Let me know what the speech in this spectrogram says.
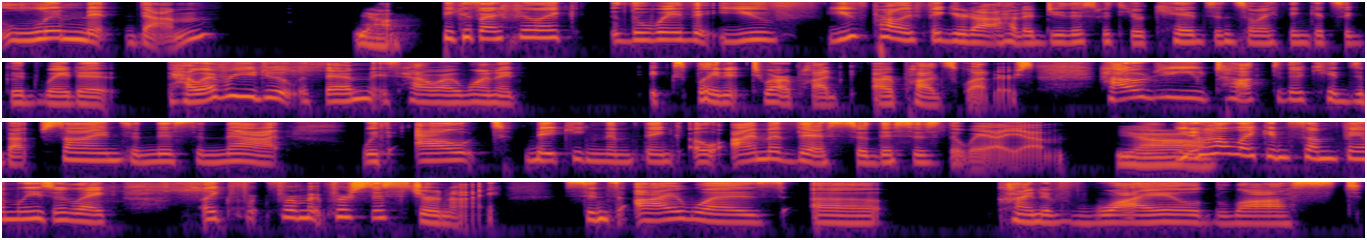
limit them Yeah. because I feel like the way that you've you've probably figured out how to do this with your kids, and so I think it's a good way to however you do it with them is how I want to explain it to our pod our pod squatters. How do you talk to their kids about signs and this and that without making them think, oh, I'm a this, so this is the way I am. Yeah. You know how like in some families are like, like for for, for sister and I, since I was a kind of wild, lost,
